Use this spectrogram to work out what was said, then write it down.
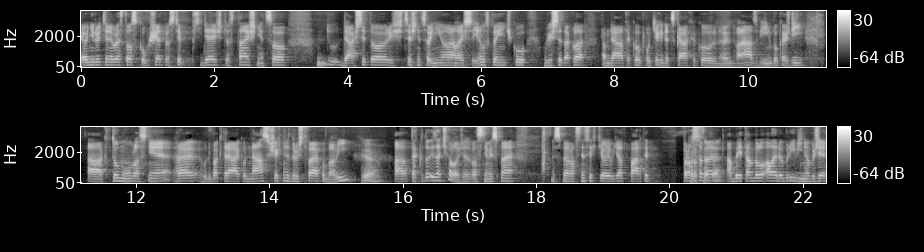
Jo, nikdo tě nebude z toho zkoušet, prostě přijdeš, dostaneš něco, dáš si to, když chceš něco jiného, naleješ si jinou skleničku, můžeš si takhle tam dát jako po těch deckách jako nevím, 12 vín po každý a k tomu vlastně hraje hudba, která jako nás všechny z družstva jako baví. Yeah. A tak to i začalo, že vlastně my jsme my jsme vlastně si chtěli udělat párty pro, pro sebe, sebe, aby tam bylo ale dobrý víno, protože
